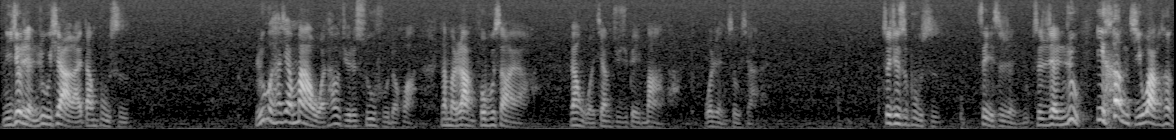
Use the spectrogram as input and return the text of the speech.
你就忍辱下来当布施。如果他这样骂我，他会觉得舒服的话，那么让佛菩萨呀。让我这样继续被骂吧，我忍受下来。这就是布施，这也是忍辱，是忍辱一横即万横。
